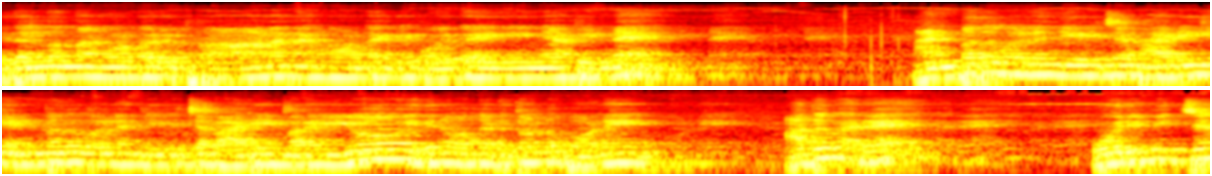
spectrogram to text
ഇതിൽ നിന്ന് അങ്ങോട്ട് ഒരു പ്രാണൻ അങ്ങോട്ടേക്ക് പോയി കഴിഞ്ഞ് കഴിഞ്ഞാൽ പിന്നെ അൻപത് കൊല്ലം ജീവിച്ച ഭാര്യയും എൺപത് കൊല്ലം ജീവിച്ച ഭാര്യയും പറയും അയ്യോ ഇതിനെ ഒന്ന് എടുത്തോണ്ട് പോണേ. അതുവരെ ഒരുമിച്ച്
